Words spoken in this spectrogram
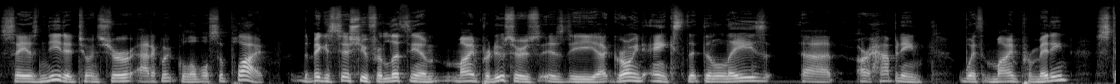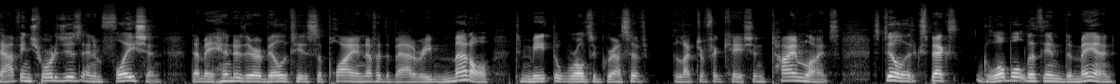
say is needed to ensure adequate global supply the biggest issue for lithium mine producers is the uh, growing angst that delays uh, are happening with mine permitting, staffing shortages, and inflation that may hinder their ability to supply enough of the battery metal to meet the world's aggressive electrification timelines. Still, it expects global lithium demand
